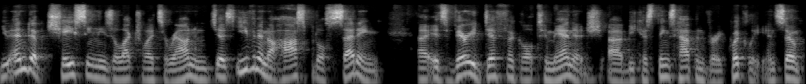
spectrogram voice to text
you end up chasing these electrolytes around, and just even in a hospital setting, uh, it's very difficult to manage uh, because things happen very quickly. And so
